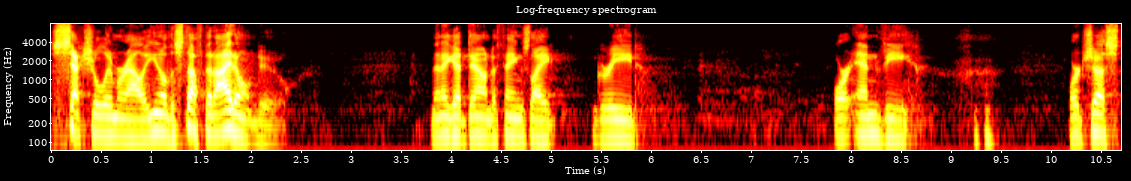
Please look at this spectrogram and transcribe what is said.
sexual immorality. You know, the stuff that I don't do. Then I get down to things like greed or envy or just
